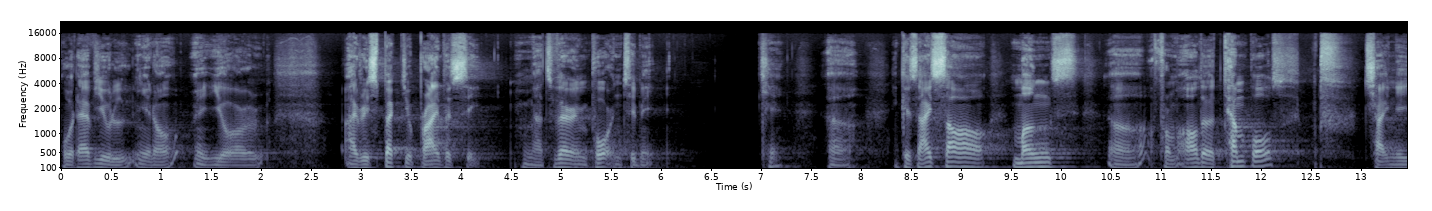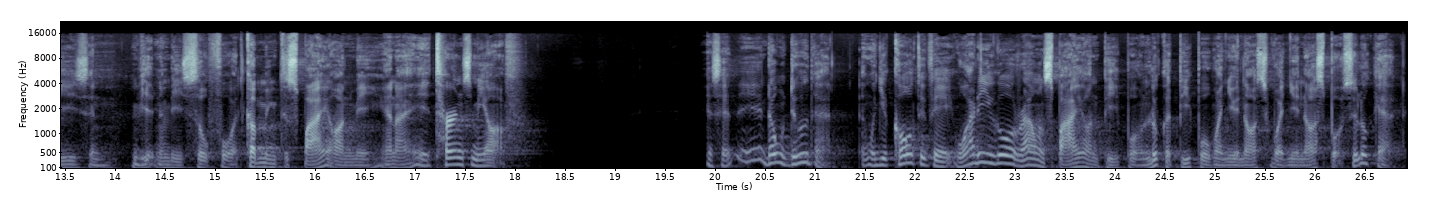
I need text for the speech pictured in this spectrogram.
whatever you, you know, your, I respect your privacy. And that's very important to me. Okay? Uh, because I saw monks uh, from other temples, Chinese and Vietnamese, so forth, coming to spy on me, and I, it turns me off. I said, eh, don't do that. And when you cultivate, why do you go around and spy on people and look at people when you're not when you're not supposed to look at?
